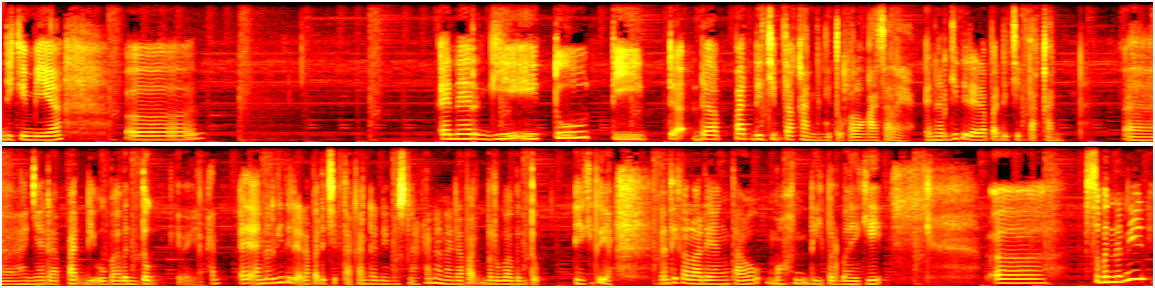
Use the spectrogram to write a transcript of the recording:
di kimia eh, energi itu tidak dapat diciptakan gitu kalau nggak salah ya. Energi tidak dapat diciptakan uh, hanya dapat diubah bentuk gitu ya kan? Eh, energi tidak dapat diciptakan dan dimusnahkan hanya dapat berubah bentuk. Ya gitu ya. Nanti kalau ada yang tahu mohon diperbaiki. Uh, sebenarnya ini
